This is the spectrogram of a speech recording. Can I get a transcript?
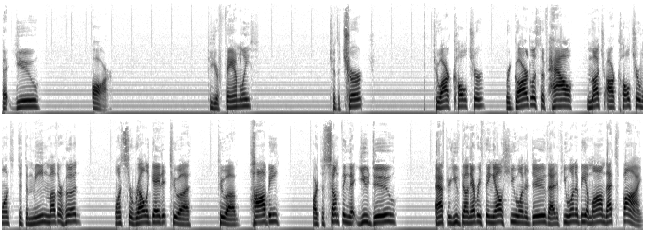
that you are to your families, to the church, to our culture, regardless of how much our culture wants to demean motherhood, wants to relegate it to a to a hobby or to something that you do after you've done everything else you want to do that if you want to be a mom that's fine.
